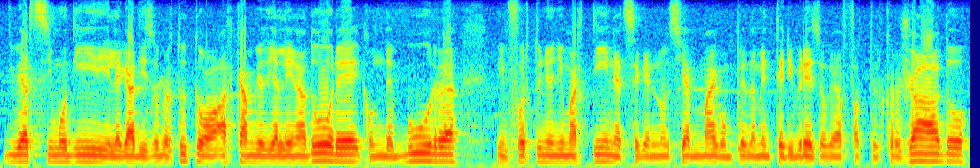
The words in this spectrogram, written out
diversi motivi legati soprattutto al cambio di allenatore con De Boer, l'infortunio di Martinez che non si è mai completamente ripreso che ha fatto il crociato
